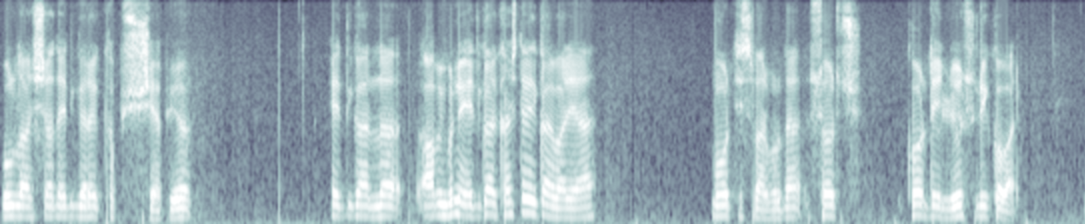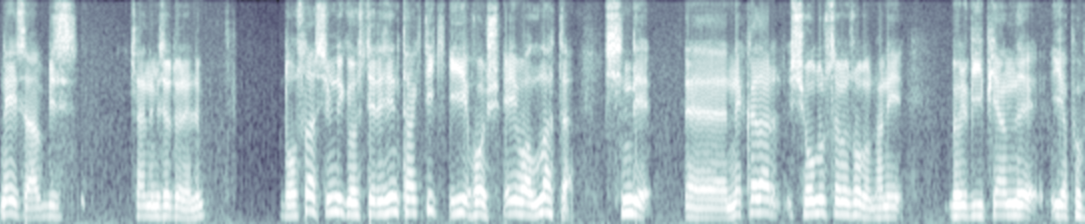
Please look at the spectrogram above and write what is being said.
Bul da aşağıda Edgar'a kapış şey yapıyor. Edgar'la abi bu ne Edgar kaç tane Edgar var ya? Mortis var burada. Search, Cordelius, Rico var. Neyse abi biz kendimize dönelim. Dostlar şimdi göstereceğin taktik iyi hoş eyvallah da şimdi eee, ne kadar şey olursanız olun hani böyle VPN'le yapıp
